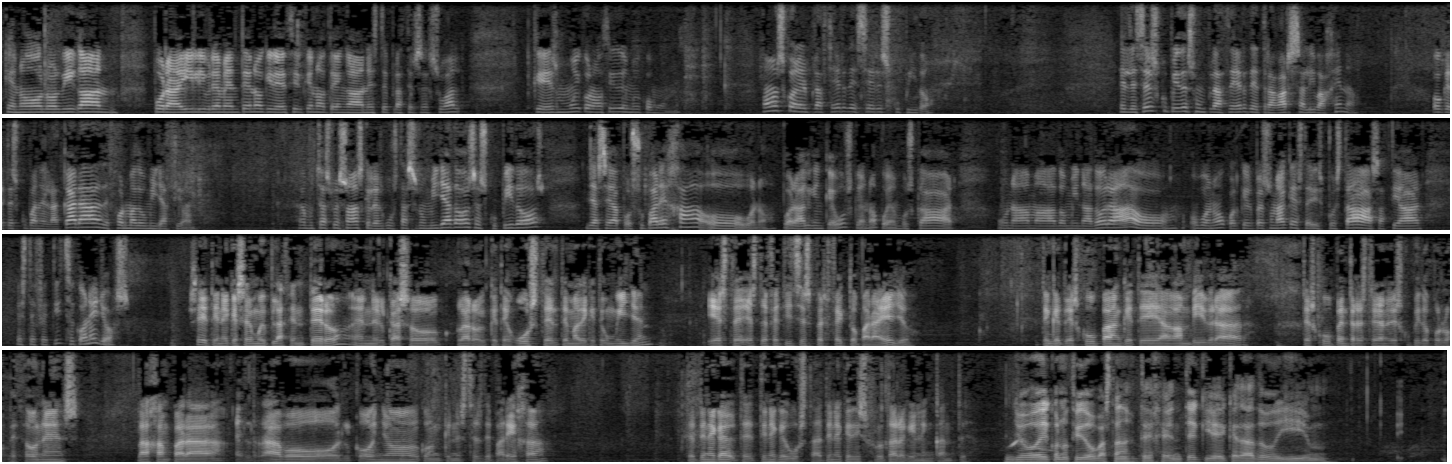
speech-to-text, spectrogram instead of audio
Que no lo digan por ahí libremente no quiere decir que no tengan este placer sexual, que es muy conocido y muy común. Vamos con el placer de ser escupido. El de ser escupido es un placer de tragar saliva ajena o que te escupan en la cara de forma de humillación. Hay muchas personas que les gusta ser humillados, escupidos, ya sea por su pareja o bueno, por alguien que busque, ¿no? Pueden buscar una ama dominadora o, o, bueno, cualquier persona que esté dispuesta a saciar este fetiche con ellos. Sí, tiene que ser muy placentero. En el caso, claro, que te guste el tema de que te humillen. Y este, este fetiche es perfecto para ello. De que te escupan, que te hagan vibrar. Te escupen, te restregan el escupido por los pezones. Bajan para el rabo el coño con quien estés de pareja. Te tiene que, te tiene que gustar, tiene que disfrutar a quien le encante. Yo he conocido bastante gente que he quedado y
